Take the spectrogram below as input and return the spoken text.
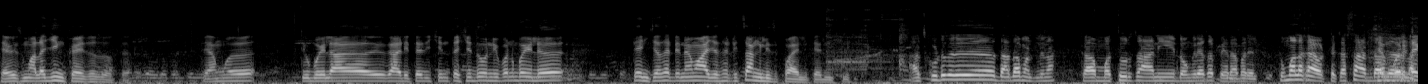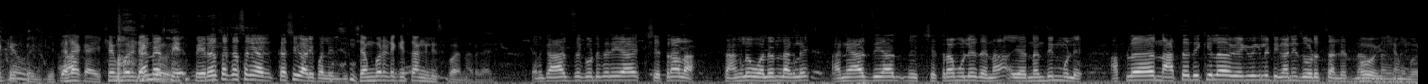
त्यावेळेस मला जिंकायचंच होतं. त्यामुळं ती बैला गाडी त्या दिवशी आणि तशी दोन्ही पण बैल त्यांच्यासाठी नाही माझ्यासाठी चांगलीच पाहिली त्या दिवशी. आज कुठेतरी दादा म्हटले ना का मथुरचा आणि डोंगऱ्याचा पेरा भरेल. तुम्हाला काय वाटतं? कसा अंदाज शंभर लागतो? टक्के होईल की त्याला काय? शंभर नाही, टक्के नाही होईल. पे- पेराचा कसं काय कशी गाडी पाहिली ती? शंभर टक्के चांगलीच पाहणार गाडी. कारण का आज कुठेतरी या क्षेत्राला चांगलं वलन लागलंय आणि आज या क्षेत्रामुळे आहे ना या नंदींमुळे आपलं नातं देखील वेगवेगळ्या ठिकाणी जोडत चाललेत होय ना शंभर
